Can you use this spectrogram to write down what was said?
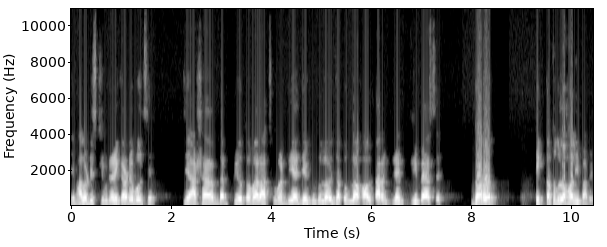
যে ভালো ডিস্ট্রিবিউটর এই কারণে বলছে যে আশাদার প্রিয়তমা রাজকুমার দিয়ে যেগুলো, যতগুলো হল তার গ্রিপে আছে, দরদ ঠিক ততগুলো হলই পাবে।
